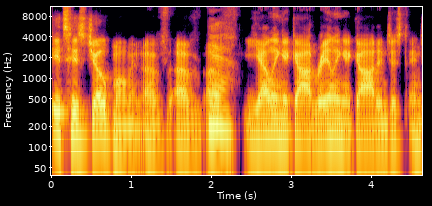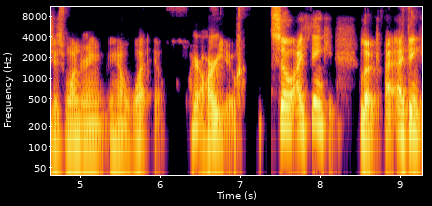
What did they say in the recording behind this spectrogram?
It's his Job moment of of, of yeah. yelling at god railing at god and just and just wondering you know what where are you? So i think look I, I think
